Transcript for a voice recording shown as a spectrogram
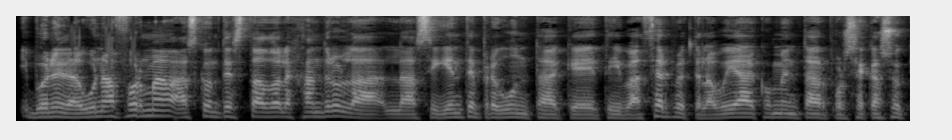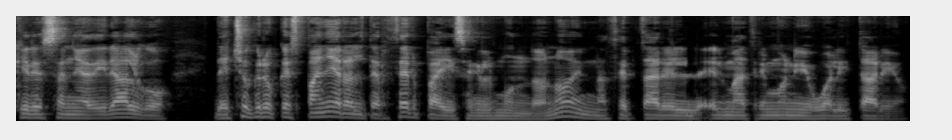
Y bueno, de alguna forma has contestado, Alejandro, la, la, siguiente pregunta que te iba a hacer, pero te la voy a comentar por si acaso quieres añadir algo. De hecho, creo que España era el tercer país en el mundo ¿no? en aceptar el, matrimonio igualitario,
